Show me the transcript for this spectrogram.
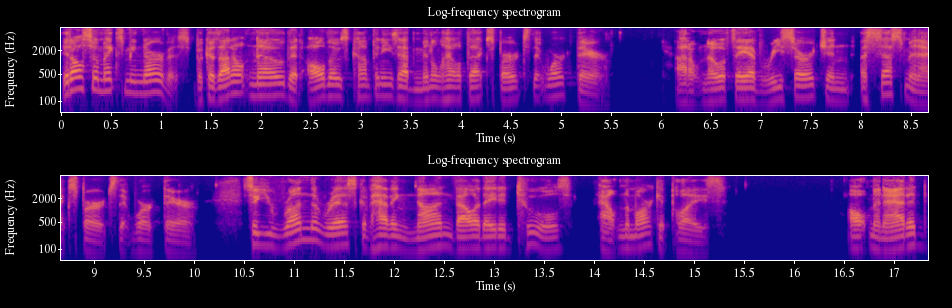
it also makes me nervous because I don't know that all those companies have mental health experts that work there. I don't know if they have research and assessment experts that work there. So you run the risk of having non validated tools out in the marketplace. Altman added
